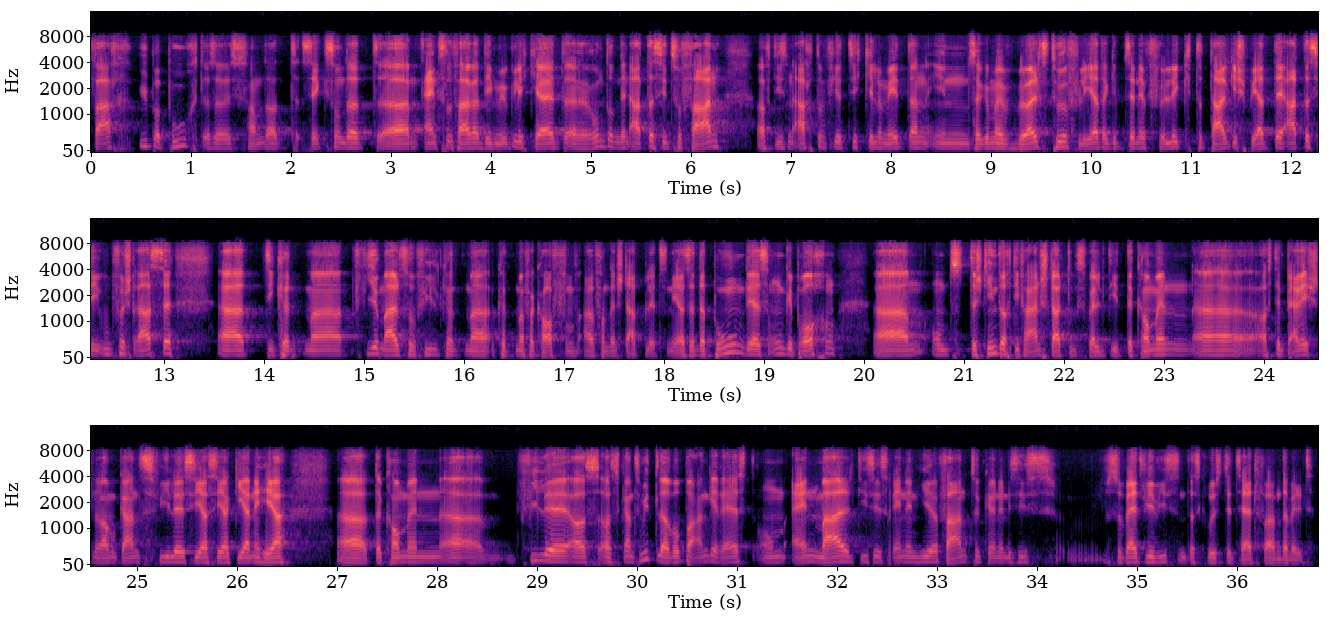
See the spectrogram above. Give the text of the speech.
vierfach überbucht. Also es haben dort 600 äh, Einzelfahrer die Möglichkeit, rund um den Attersee zu fahren, auf diesen 48 Kilometern in, sage ich mal, World Tour Flair. Da gibt es eine völlig total gesperrte Attersee-Uferstraße. Äh, die könnte man, viermal so viel könnte man, könnte man verkaufen äh, von den Startplätzen. Ja, also der Boom, der ist ungebrochen ähm, und da stimmt auch die Veranstaltungsqualität. Da kommen äh, aus dem bayerischen Raum ganz viele sehr, sehr gerne her. Äh, da kommen äh, viele aus, aus ganz Mitteleuropa angereist, um einmal dieses Rennen hier fahren zu können. Es ist, soweit wir wissen, das größte Zeitfahren der Welt.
